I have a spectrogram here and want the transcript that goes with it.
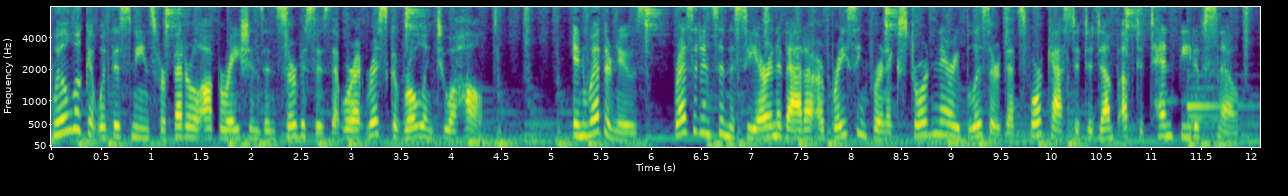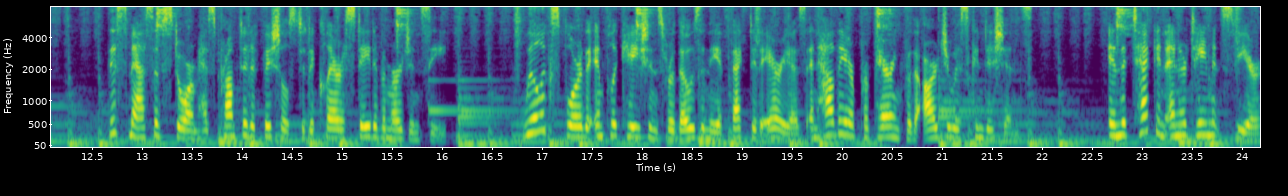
We'll look at what this means for federal operations and services that were at risk of rolling to a halt. In weather news, residents in the Sierra Nevada are bracing for an extraordinary blizzard that's forecasted to dump up to 10 feet of snow. This massive storm has prompted officials to declare a state of emergency. We'll explore the implications for those in the affected areas and how they are preparing for the arduous conditions. In the tech and entertainment sphere,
